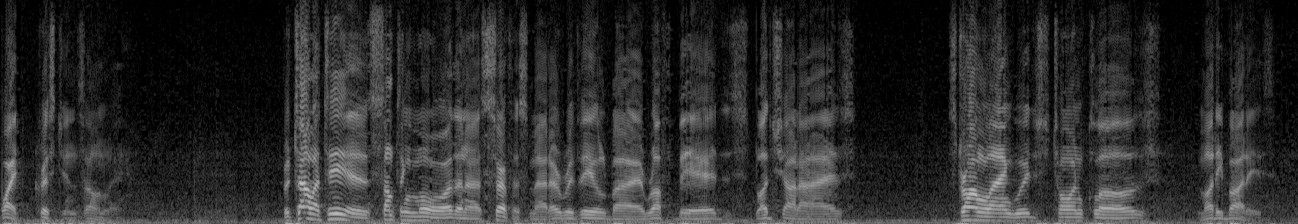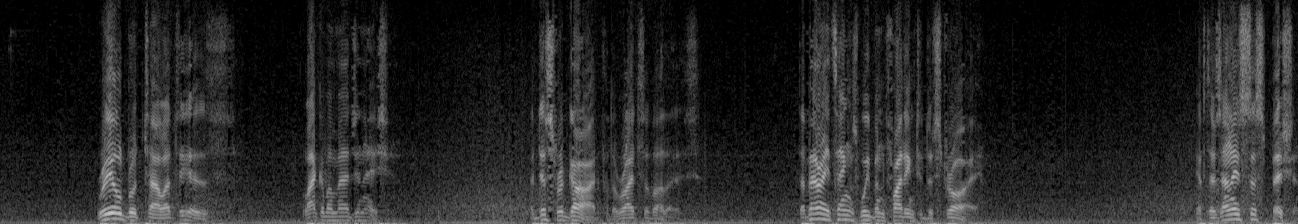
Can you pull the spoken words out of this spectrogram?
white Christians only. Brutality is something more than a surface matter revealed by rough beards, bloodshot eyes, strong language, torn clothes, muddy bodies. Real brutality is lack of imagination, a disregard for the rights of others, the very things we've been fighting to destroy. If there's any suspicion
